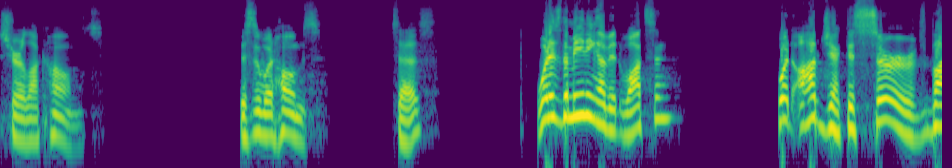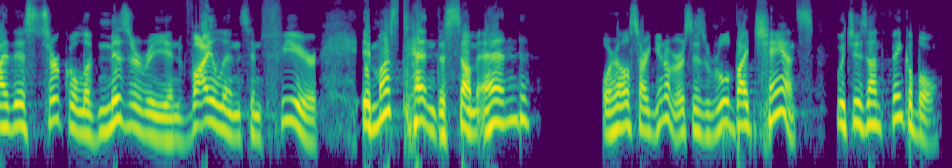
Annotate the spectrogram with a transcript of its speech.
Sherlock Holmes. This is what Holmes says What is the meaning of it, Watson? What object is served by this circle of misery and violence and fear? It must tend to some end or else our universe is ruled by chance, which is unthinkable.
